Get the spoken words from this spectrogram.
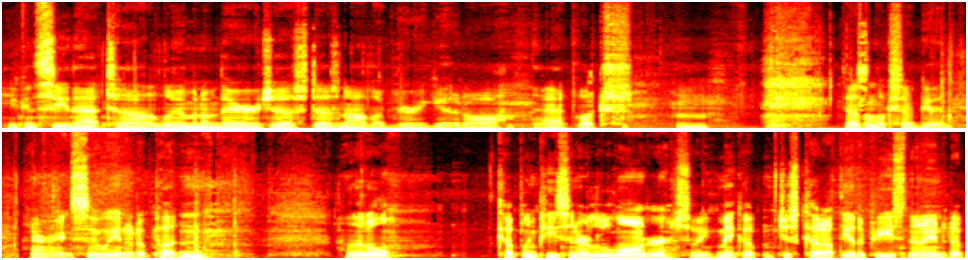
You can see that uh, aluminum there just does not look very good at all. That looks, hmm, doesn't look so good. All right, so we ended up putting a little coupling piece in there a little longer so we can make up, just cut out the other piece. And then I ended up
